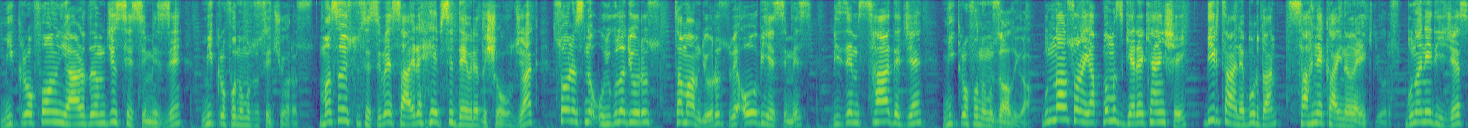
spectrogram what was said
mikrofon yardımcı sesimizi, mikrofonumuzu seçiyoruz. Masaüstü sesi vesaire hepsi devre dışı olacak. Sonrasında uygula diyoruz, tamam diyoruz ve OBS'imiz bizim sadece mikrofonumuzu alıyor. Bundan sonra yapmamız gereken şey bir tane buradan sahne kaynağı ekliyoruz. Buna ne diyeceğiz?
